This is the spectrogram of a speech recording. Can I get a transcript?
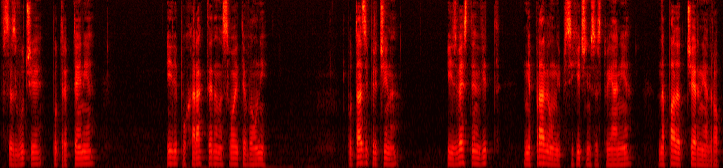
в съзвучие по трептения или по характера на своите вълни. По тази причина известен вид неправилни психични състояния нападат черния дроб.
